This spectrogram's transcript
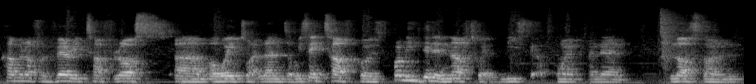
coming off a very tough loss um, away to Atlanta. We say tough because probably did enough to at least get a point, and then lost on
